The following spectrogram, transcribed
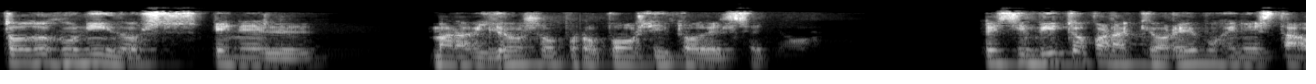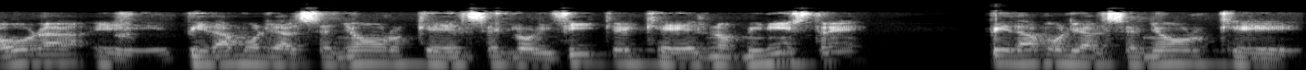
todos unidos en el maravilloso propósito del Señor. Les invito para que oremos en esta hora, eh, pidámosle al Señor que Él se glorifique, que Él nos ministre, pidámosle al Señor que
